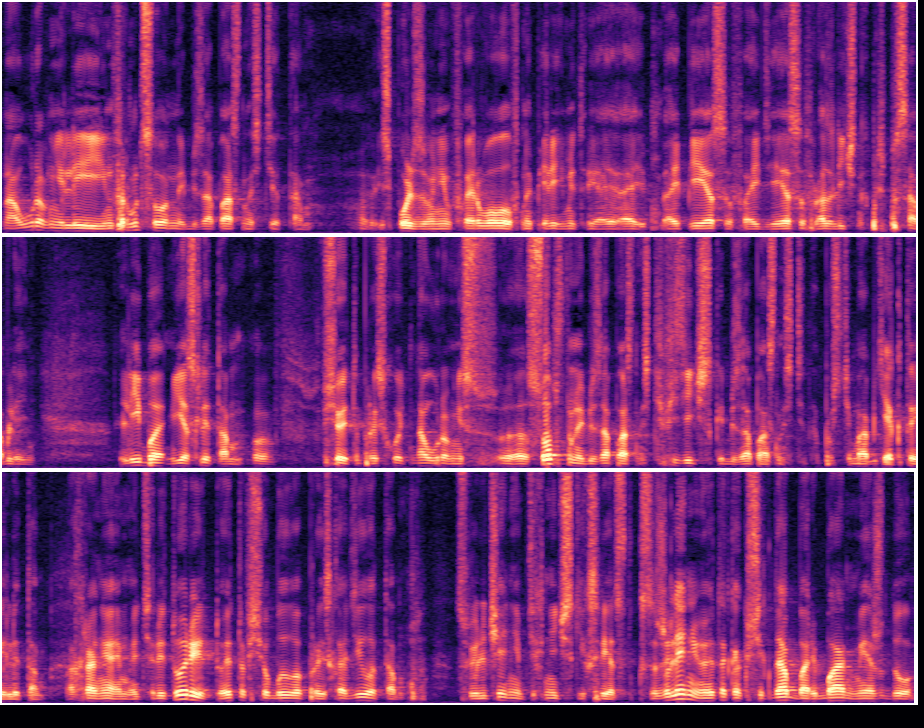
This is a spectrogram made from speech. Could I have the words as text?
на уровне ли информационной безопасности, там, использованием фаерволов на периметре IPS, IDS, различных приспособлений либо если там э, все это происходит на уровне э, собственной безопасности, физической безопасности, допустим, объекта или там охраняемой территории, то это все было, происходило там с увеличением технических средств. К сожалению, это, как всегда, борьба между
